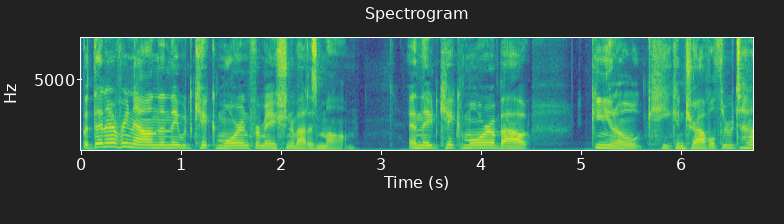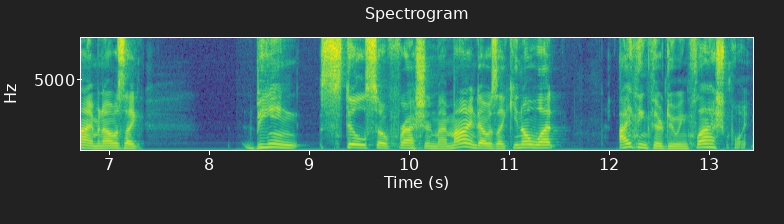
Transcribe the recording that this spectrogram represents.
But then every now and then they would kick more information about his mom. And they'd kick more about, you know, he can travel through time. And I was like, being still so fresh in my mind, I was like, you know what? I think they're doing Flashpoint.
